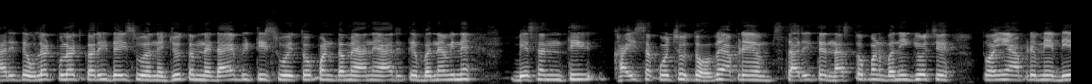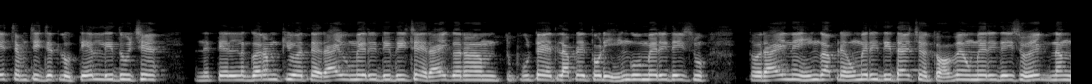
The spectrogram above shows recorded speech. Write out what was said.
આ રીતે ઉલટપુલટ કરી દઈશું અને જો તમને ડાયાબિટીસ હોય તો પણ તમે આને આ રીતે બનાવીને બેસનથી ખાઈ શકો છો. તો હવે આપણે સારી રીતે નાસ્તો પણ બની ગયો છે. તો અહીંયા આપણે મેં બે ચમચી જેટલું તેલ લીધું છે અને તેલ ગરમ થયું એટલે રાઈ ઉમેરી દીધી છે. રાઈ ગરમ ફૂટે એટલે આપણે થોડી હિંગ ઉમેરી દઈશું. તો રાઈને હિંગ આપણે ઉમેરી દીધા છે. તો હવે ઉમેરી દઈશું. એક નંગ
